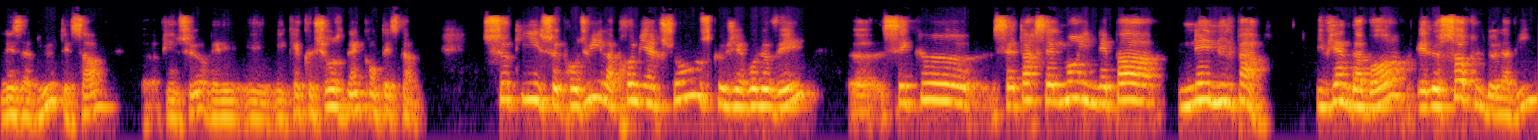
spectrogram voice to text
les adultes, et ça, bien sûr, est, quelque chose d'incontestable. Ce qui se produit, la première chose que j'ai relevée, euh, c'est que cet harcèlement, il n'est pas né nulle part. Il vient d'abord, et le socle de la vie,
